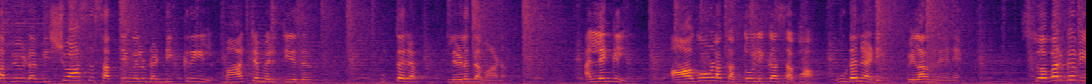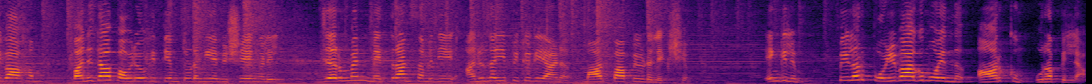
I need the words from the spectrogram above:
സഭയുടെ വിശ്വാസ സത്യങ്ങളുടെ ഡിഗ്രിയിൽ മാറ്റം വരുത്തിയത്? ഉത്തരം ലളിതമാണ്. അല്ലെങ്കിൽ ആഗോള കത്തോലിക്ക സഭ ഉടനടി പിളർന്നേനെ. സ്വവർഗ വിവാഹം വനിതാ പൗരോഹിത്യം തുടങ്ങിയ വിഷയങ്ങളിൽ ജർമ്മൻ മെത്രാൻ സമിതിയെ അനുനയിപ്പിക്കുകയാണ് മാർപ്പാപ്പയുടെ ലക്ഷ്യം. എങ്കിലും പിളർ പൊഴിവാകുമോ എന്ന് ആർക്കും ഉറപ്പില്ല.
